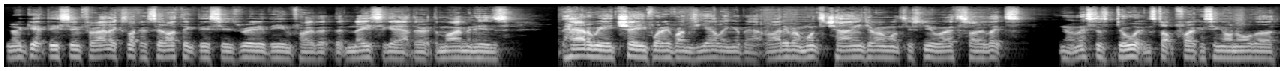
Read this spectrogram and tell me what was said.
you know get this info out there. Because, like I said, I think this is really the info that, that needs to get out there at the moment. Is how do we achieve what everyone's yelling about? Right? Everyone wants change. Everyone wants this new earth. So let's you know let's just do it and stop focusing on all the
